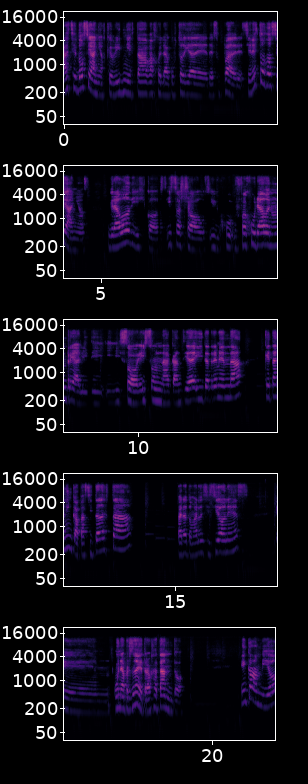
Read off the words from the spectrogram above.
hace 12 años que Britney está bajo la custodia de, sus padres, y en estos 12 años grabó discos, hizo shows, y fue jurado en un reality, y hizo, hizo una cantidad de guita tremenda, qué tan incapacitada está para tomar decisiones eh, una persona que trabaja tanto. En cambio,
